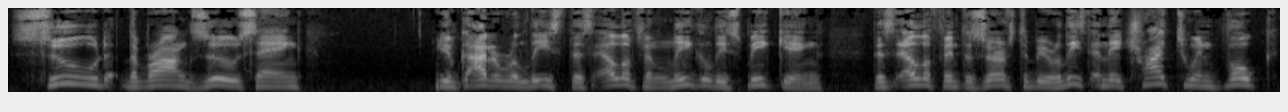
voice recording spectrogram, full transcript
sued the Bronx Zoo saying You've got to release this elephant. Legally speaking, this elephant deserves to be released. And they tried to invoke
